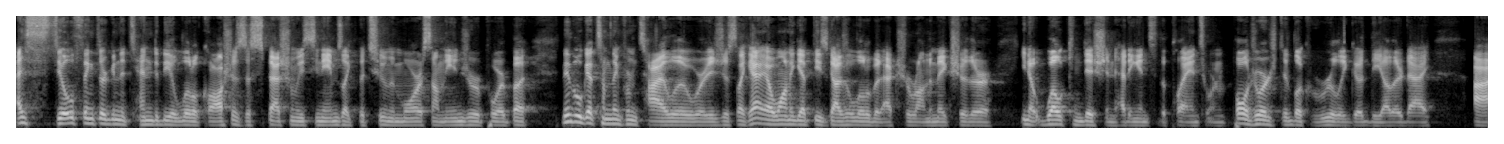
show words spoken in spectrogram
I still think they're going to tend to be a little cautious, especially when we see names like Batum and Morris on the injury report. But maybe we'll get something from Ty Lue where he's just like, hey, I want to get these guys a little bit extra run to make sure they're, you know, well conditioned heading into the play-in tournament. Paul George did look really good the other day. Uh,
